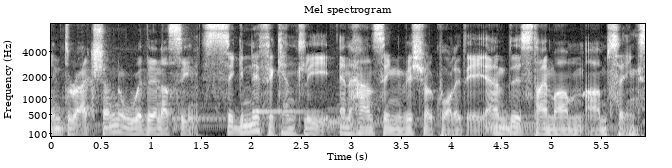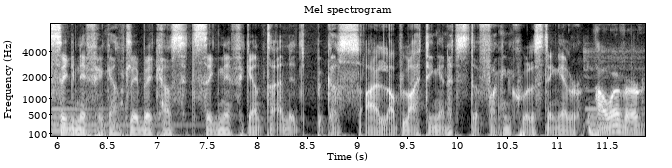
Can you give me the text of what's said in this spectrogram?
interaction within a scene, significantly enhancing visual quality. And this time I'm, I'm saying significantly because it's significant and it's because I love lighting and it's the fucking coolest thing ever. However,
